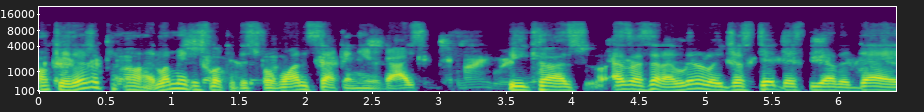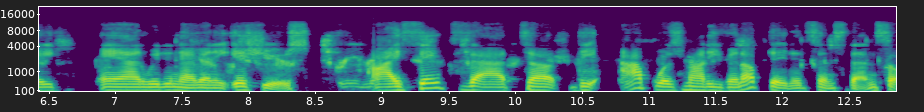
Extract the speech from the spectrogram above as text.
okay. There's a all right. Let me just look at this for one second here, guys, because as I said, I literally just did this the other day, and we didn't have any issues. I think that uh, the app was not even updated since then, so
